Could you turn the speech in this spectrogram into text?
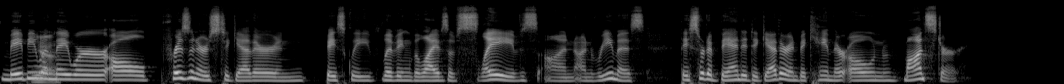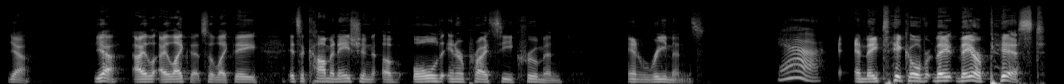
maybe yeah. when they were all prisoners together and basically living the lives of slaves on on Remus, they sort of banded together and became their own monster. Yeah. Yeah, I, I like that. So like they it's a combination of old Enterprise C crewmen and Remans. Yeah. And they take over they they are pissed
